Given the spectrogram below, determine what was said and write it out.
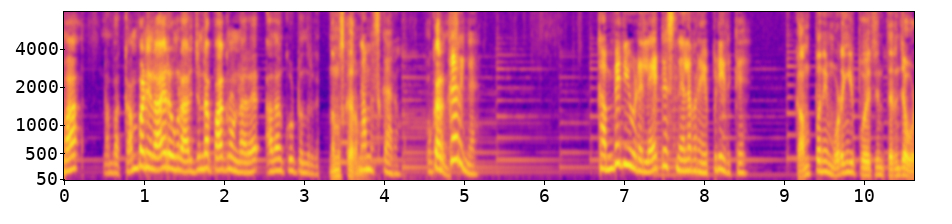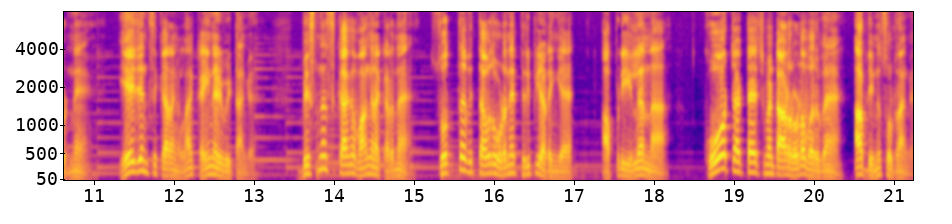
அம்மா நம்ம கம்பெனி லாயர் உங்களை அர்ஜென்ட்டா பார்க்கணும்னாரு. அதான் கூப்பிட்டு வந்திருக்கேன். நமஸ்காரம். நமஸ்காரம். உட்காருங்க. உட்காருங்க. கம்பெனியோட லேட்டஸ்ட் நிலவரம் எப்படி இருக்கு? கம்பெனி முடங்கி போயிடுச்சுன்னு தெரிஞ்ச உடனே ஏஜென்சிக்காரங்கெல்லாம் கை நழுவிட்டாங்க. பிசினஸ்க்காக வாங்கின கடனை சொத்தை வித்தாவது உடனே திருப்பி அடைங்க. அப்படி இல்லைன்னா கோர்ட் அட்டாச்மெண்ட் ஆர்டரோட வருவேன் அப்படின்னு சொல்றாங்க.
